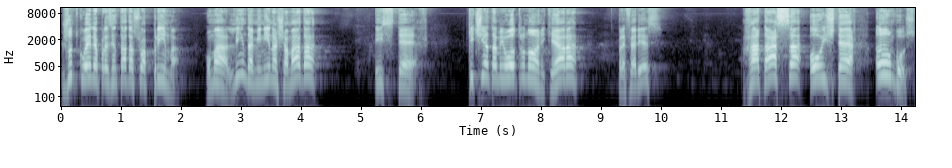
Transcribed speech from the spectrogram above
Junto com ele é apresentada a sua prima, uma linda menina chamada Esther, que tinha também outro nome, que era, prefere esse? Radassa ou Esther, ambos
